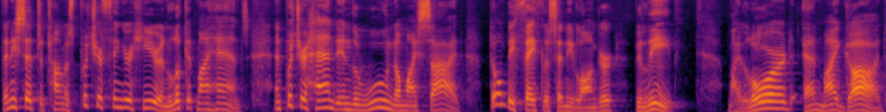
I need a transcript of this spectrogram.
Then he said to Thomas, put your finger here and look at my hands, and put your hand in the wound on my side. Don't be faithless any longer, believe. My Lord and my God,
